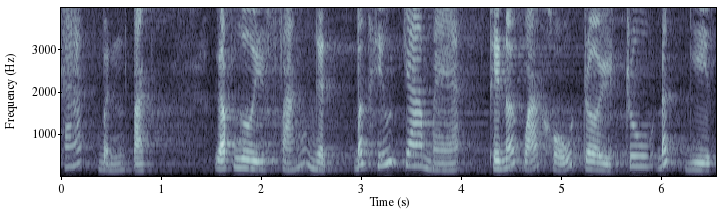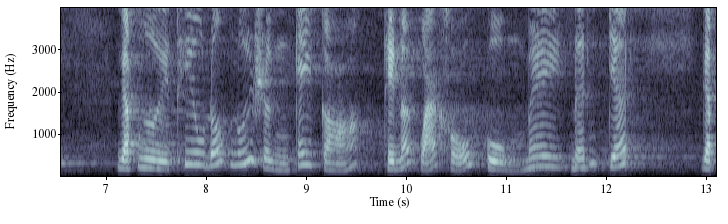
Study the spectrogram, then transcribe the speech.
khát, bệnh tật. Gặp người phản nghịch, bất hiếu cha mẹ thì nói quả khổ, trời tru đất diệt. Gặp người thiêu đốt núi rừng, cây cỏ thì nói quả khổ, cuồng mê đến chết. Gặp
